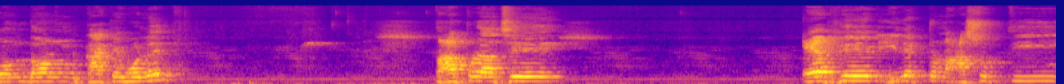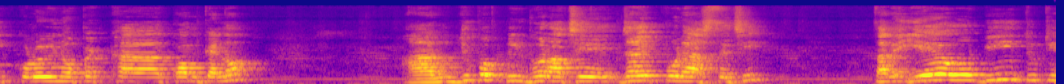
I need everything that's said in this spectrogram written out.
বন্ধন কাকে বলে? তারপরে আছে এফ এর ইলেকট্রন আসক্তি ক্লোরিন অপেক্ষা কম কেন? আর উদ্দীপক নির্ভর আছে, যাই পরে আসতেছি। তাহলে এ ও বি দুটি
